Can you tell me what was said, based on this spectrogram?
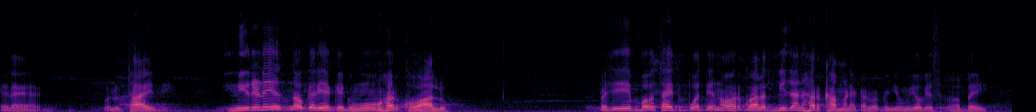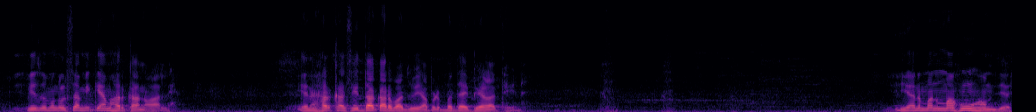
એને પેલું થાય નહીં. નિર્ણય જ ન કરીએ કે હું હરખો હાલું. પછી બહુ થાય તો પોતે નો હરખો હાલત બીજાને હરખામણે કરવા કે યોગેશ ભાઈ વિશ્વ મંગલ સ્વામી કેમ હરખા નો હાલે? એને હરખા સીધા કરવા જોઈએ આપણે બધા ભેળા થઈને. એના મનમાં હું સમજેશ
